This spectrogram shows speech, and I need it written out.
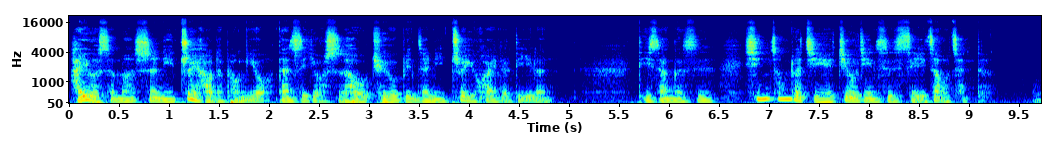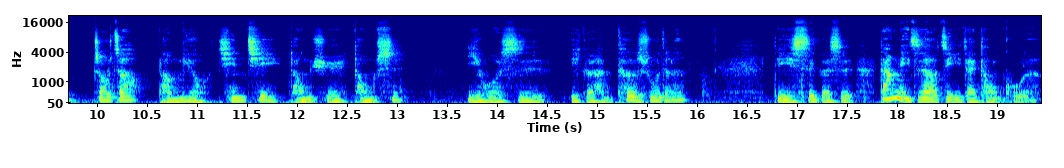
还有什么是你最好的朋友，但是有时候却又变成你最坏的敌人？第三个是心中的结究竟是谁造成的？周遭朋友、亲戚、同学、同事，亦或是一个很特殊的呢？第四个是，当你知道自己在痛苦了，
